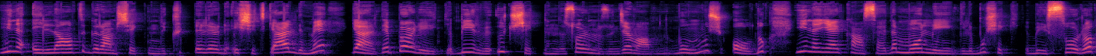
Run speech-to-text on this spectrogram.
yine 56 gram şeklinde kütleleri de eşit geldi mi? Geldi. Böylelikle 1 ve 3 şeklinde sorumuzun cevabını bulmuş olduk. Yine YKS'de mol ile ilgili bu şekilde bir soru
